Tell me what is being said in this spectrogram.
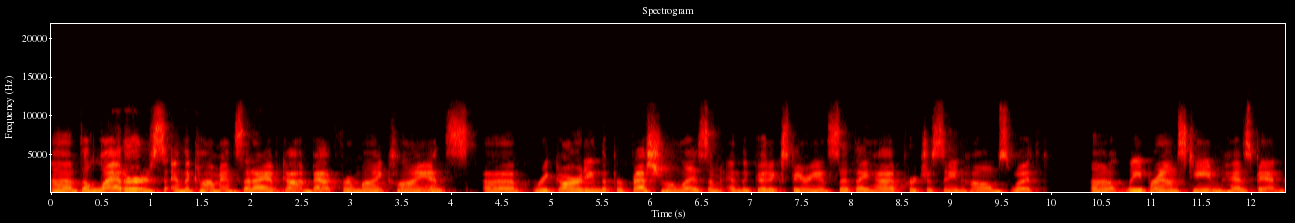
um, the letters and the comments that I have gotten back from my clients uh, regarding the professionalism and the good experience that they had purchasing homes with uh, Lee Brown's team has been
